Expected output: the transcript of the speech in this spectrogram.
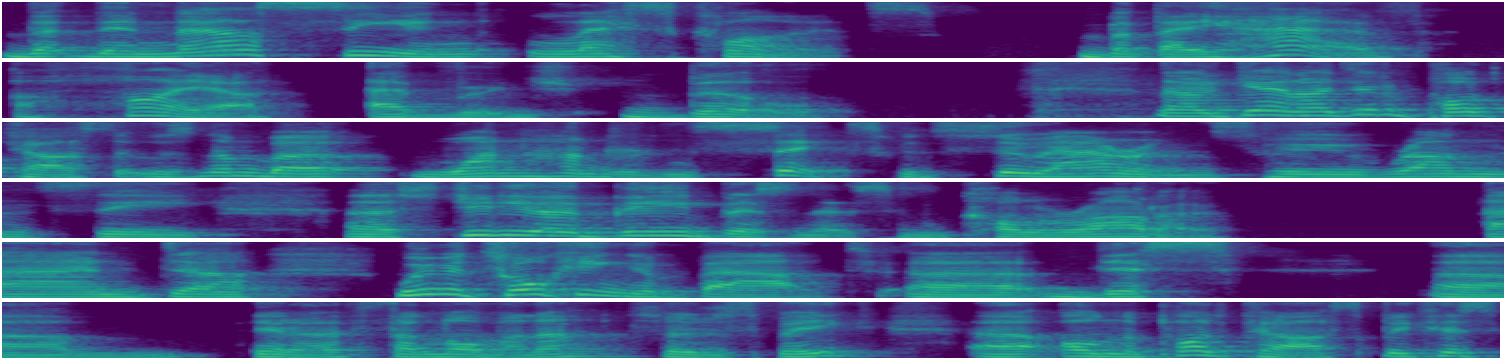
that they're now seeing less clients, but they have a higher average bill. Now, again, I did a podcast that was number 106 with Sue Aarons, who runs the uh, Studio B business in Colorado. And uh, we were talking about uh, this um, you know, phenomena, so to speak, uh, on the podcast because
